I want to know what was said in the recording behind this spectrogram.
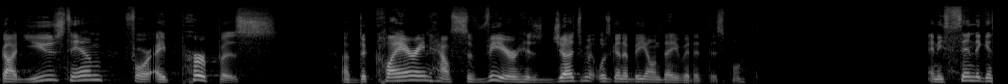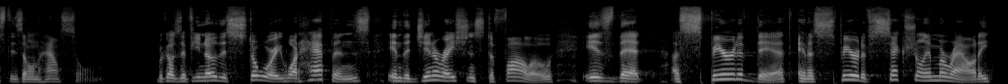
God used him for a purpose of declaring how severe his judgment was going to be on David at this point and he sinned against his own household. Because if you know this story, what happens in the generations to follow is that a spirit of death and a spirit of sexual immorality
